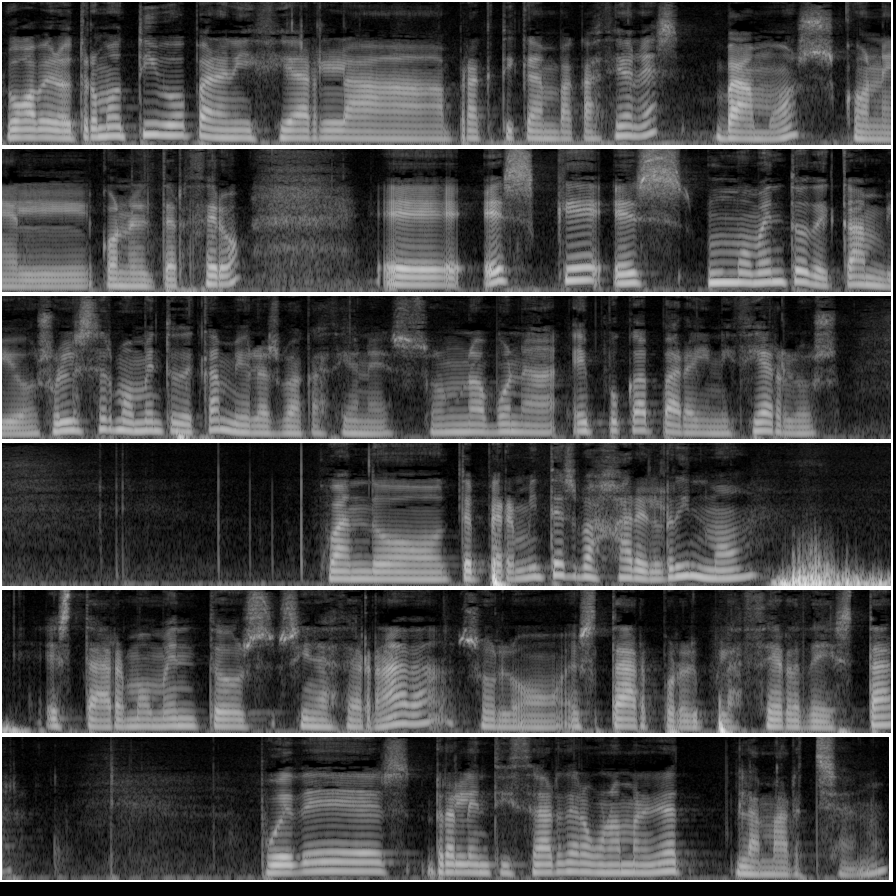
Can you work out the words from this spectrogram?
Luego, a ver, otro motivo para iniciar la práctica en vacaciones, vamos con el, con el tercero, eh, es que es un momento de cambio, suele ser momento de cambio las vacaciones, son una buena época para iniciarlos. Cuando te permites bajar el ritmo, estar momentos sin hacer nada, solo estar por el placer de estar, puedes ralentizar de alguna manera la marcha, ¿no?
